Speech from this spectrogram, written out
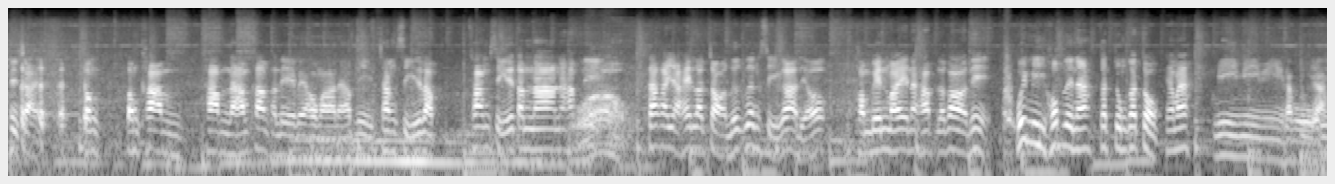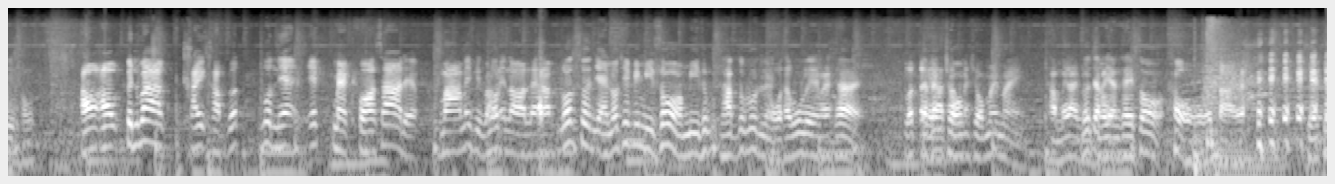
ไม่ใช่ต้องต้องข้ามข้ามน้ำข้ามทะเลไปเอามานะครับนี่ช่างสีระดับช่างสีในตำนานนะครับนี่ถ้าใครอยากให้เราเจาะลึกเรื่องสีก็เดี๋ยวคอมเมนต์ไว้นะครับแล้วก็นี่อุ้ยมีครบเลยนะ กระจุงกระจกใช่ไหมมีมีมีครับทุกอย่างโโหเอาเอาเป็นว่าใครขับรถรุ่นเนี้ย X Max Forza เนี่ยมาไม่ผิดหวังแน่นอนนะครับรถส่วนใหญ่รถที่ไม่มีโซ่มีทุกทับทุกรุ่นเลยโอ้ทำรุ่นเลยไหมใช่รถแต่แต่เป็ละนโฉมทำไหโฉมใหม่ ทำไม่ได้ๆรถจักรยานไทโซ่โอ้โหตายแล้วเสียใจ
